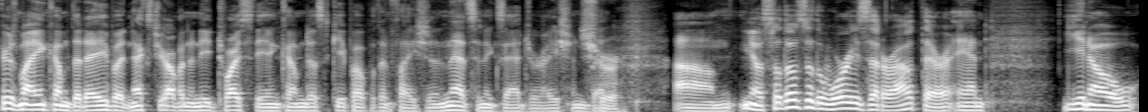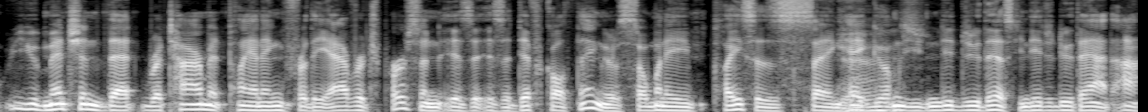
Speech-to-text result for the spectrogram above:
here's my income today, but next year I'm going to need twice the income just to keep up with inflation. And that's an exaggeration. Sure. But, um, you know, so those are the worries that are out there. And, you know, you mentioned that retirement planning for the average person is is a difficult thing. There's so many places saying, "Hey, yes. you need to do this, you need to do that." Uh,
